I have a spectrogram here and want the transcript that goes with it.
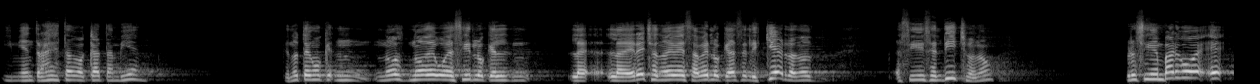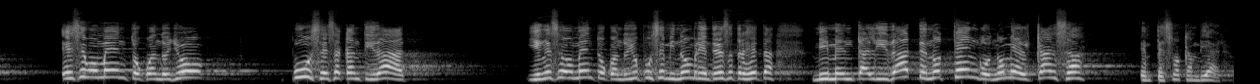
y mientras he estado acá también. Que no tengo que, no, no debo decir lo que la, la, derecha no debe saber lo que hace la izquierda, ¿no? así dice el dicho, ¿no? Pero sin embargo, e, ese momento cuando yo puse esa cantidad, y en ese momento cuando yo puse mi nombre y entré esa tarjeta, mi mentalidad de no tengo, no me alcanza, empezó a cambiar.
